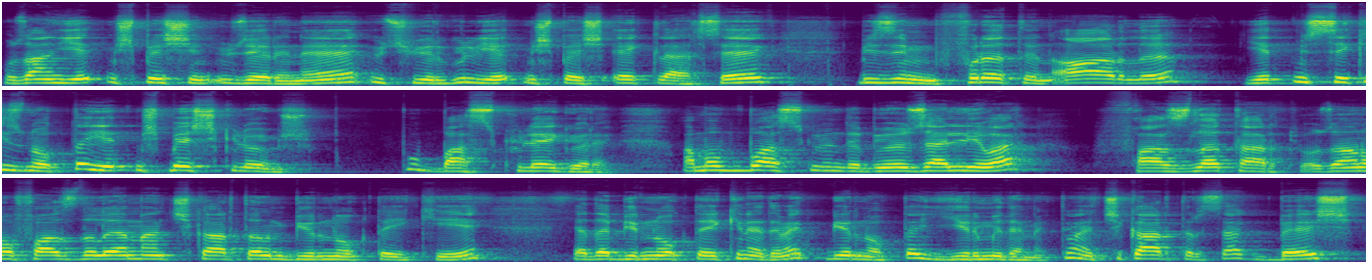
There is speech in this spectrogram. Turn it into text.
O zaman 75'in üzerine 3,75 eklersek bizim Fırat'ın ağırlığı 78.75 kiloymuş. Bu basküle göre. Ama bu baskülün de bir özelliği var. Fazla tartıyor. O zaman o fazlalığı hemen çıkartalım 1.2'yi. Ya da 1.2 ne demek? 1.20 demek değil mi? Çıkartırsak 5,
